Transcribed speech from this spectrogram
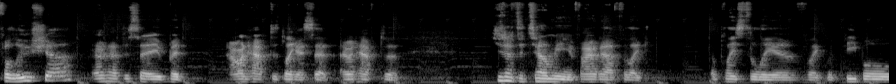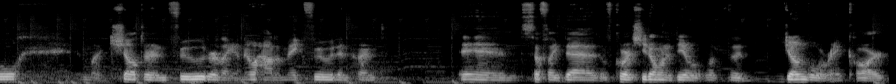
Felucia, I would have to say, but I would have to, like I said, I would have to. You'd have to tell me if I would have to like a place to live, like with people and like shelter and food, or like I know how to make food and hunt and stuff like that. Of course, you don't want to deal with the jungle rancor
